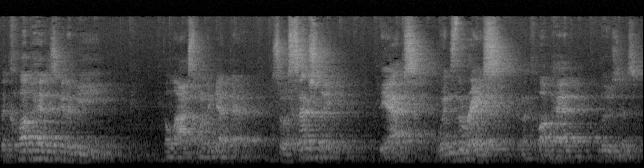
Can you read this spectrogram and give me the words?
the club head is going to be the last one to get there. So essentially, the X wins the race and the club head loses.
